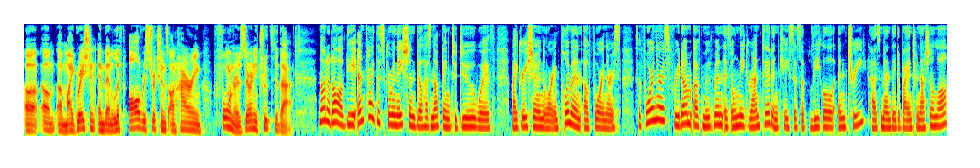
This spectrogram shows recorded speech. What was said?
Uh, um, uh, migration and then lift all restrictions on hiring foreigners. Is there any truth to that? Not at all. The anti discrimination bill has nothing to do with migration or employment of foreigners. So, foreigners' freedom of movement is only granted in cases of legal entry as mandated by international law,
